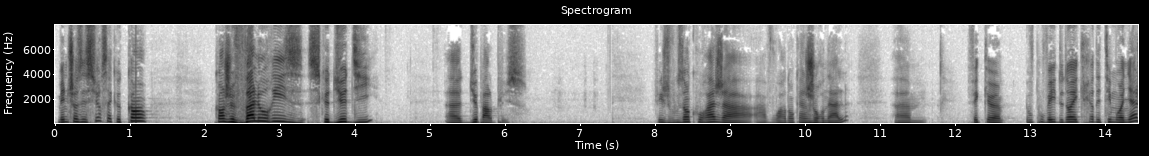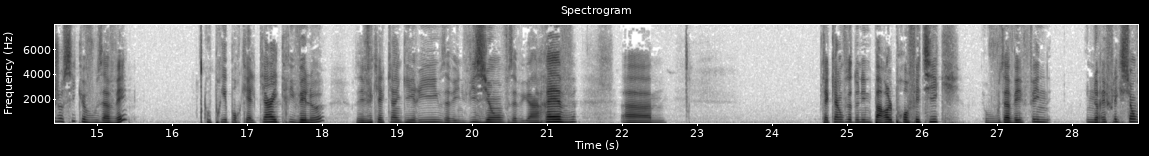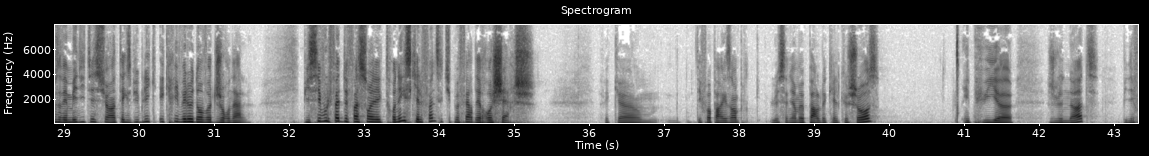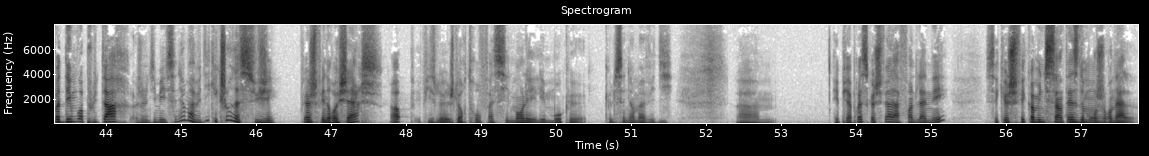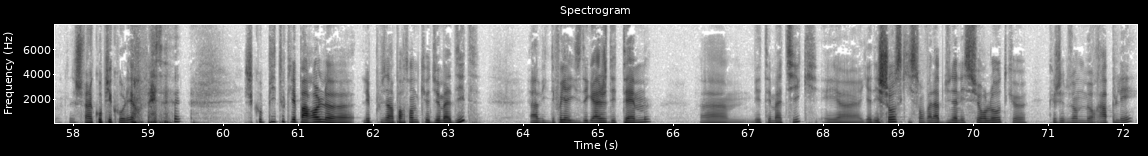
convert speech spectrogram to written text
Mais une chose est sûre, c'est que quand, quand je valorise ce que Dieu dit, euh, Dieu parle plus. Fait que je vous encourage à, avoir donc un journal. Euh, fait que vous pouvez dedans écrire des témoignages aussi que vous avez. Vous priez pour quelqu'un, écrivez-le. Vous avez vu quelqu'un guéri, vous avez une vision, vous avez eu un rêve. Euh, quelqu'un vous a donné une parole prophétique. Vous avez fait une, réflexion, vous avez médité sur un texte biblique. Écrivez-le dans votre journal. Puis si vous le faites de façon électronique, ce qui est le fun, c'est que tu peux faire des recherches. que, euh, des fois, par exemple, le Seigneur me parle de quelque chose, et puis euh, je le note, puis des fois, des mois plus tard, je me dis, mais le Seigneur m'avait dit quelque chose à ce sujet. Puis là, je fais une recherche, hop, et puis je le, retrouve facilement, les, mots que, que, le Seigneur m'avait dit. Euh, et puis après, ce que je fais à la fin de l'année, c'est que je fais comme une synthèse de mon journal. Je fais un copier-coller, en fait. Je copie toutes les paroles euh, les plus importantes que Dieu m'a dites. des fois, il se dégage des thèmes, euh, des thématiques, et il y a des choses qui sont valables d'une année sur l'autre que, j'ai besoin de me rappeler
